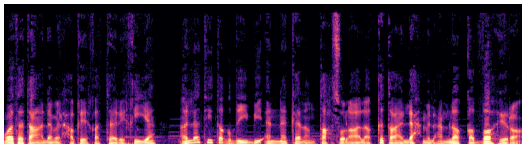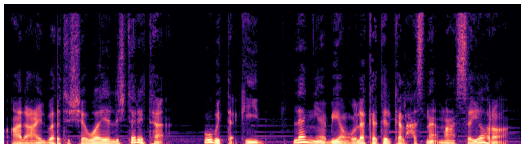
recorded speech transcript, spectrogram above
وتتعلم الحقيقة التاريخية التي تقضي بأنك لم تحصل على قطع اللحم العملاقة الظاهرة على علبة الشواية اللي اشتريتها وبالتأكيد لن يبيعوا لك تلك الحسناء مع السيارة.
